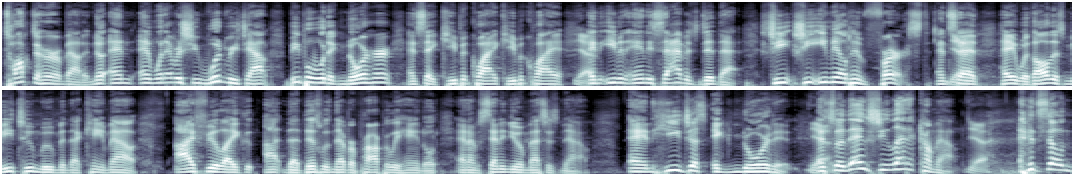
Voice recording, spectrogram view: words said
talked to her about it. No, and and whenever she would reach out, people would ignore her and say, "Keep it quiet, keep it quiet." Yeah. And even Andy Savage did that. She she emailed him first and Yeah. said, "Hey, with all this Me Too movement that came out, I feel like I, that this was never properly handled, and I'm sending you a message now." And he just ignored it. Yeah. And so then she let it come out. Yeah. And so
